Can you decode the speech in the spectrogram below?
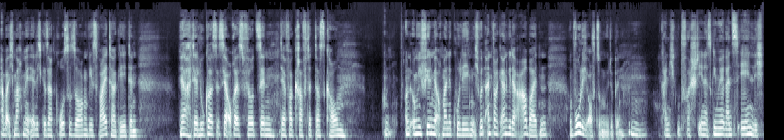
Aber ich mache mir ehrlich gesagt große Sorgen, wie es weitergeht, denn ja, der Lukas ist ja auch erst 14, der verkraftet das kaum. Und, irgendwie fehlen mir auch meine Kollegen. Ich würde einfach gern wieder arbeiten, obwohl ich oft so müde bin. Hm, kann ich gut verstehen. Das ging mir ganz ähnlich.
